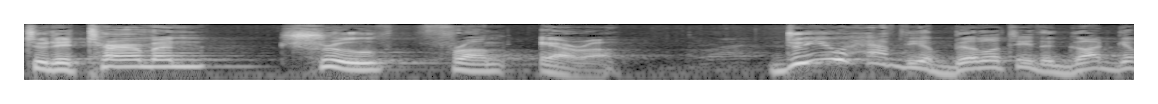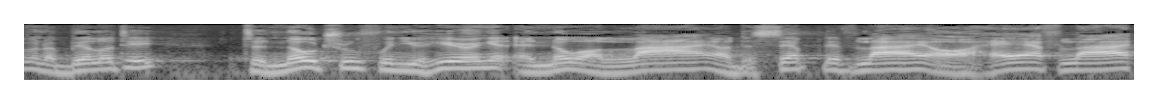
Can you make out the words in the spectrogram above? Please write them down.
to determine truth from error. Do you have the ability, the God given ability, to know truth when you're hearing it and know a lie, a deceptive lie, or a half lie?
